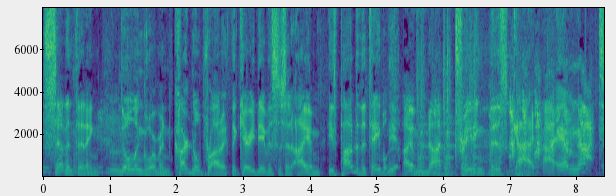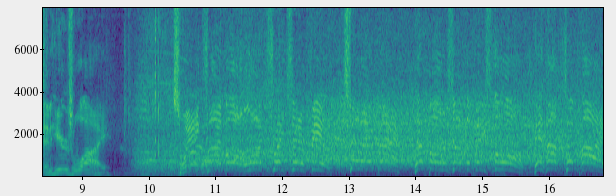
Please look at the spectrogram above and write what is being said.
seventh inning. Mm. Nolan Gorman, Cardinal product that Carey Davis has said, I am, he's pounded the table. Yeah. I am not trading this guy. I am not. and here's why. Swing, fly ball, launch right center field. Still there back. That ball is off the base of the wall. It hops up high.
